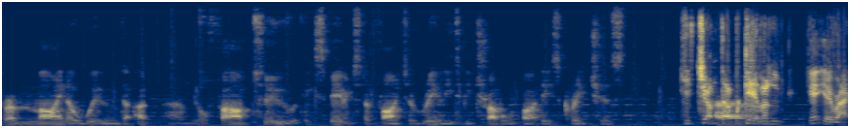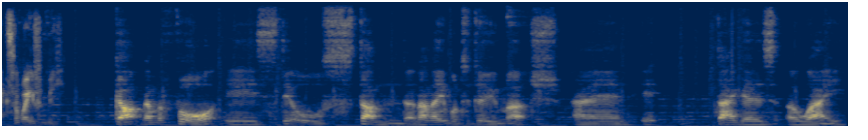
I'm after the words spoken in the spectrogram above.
for a minor wound. Um, you're far too experienced a fighter, really, to be troubled by these creatures. You jumped up, Uh, Gibbon. Get your axe away from me. Gark number four is still stunned and unable to do much, and it daggers away,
